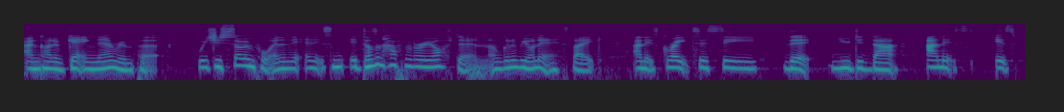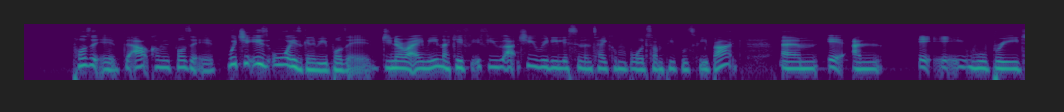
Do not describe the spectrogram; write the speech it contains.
and kind of getting their input which is so important. And, it, and it's it doesn't happen very often i'm going to be honest like and it's great to see that you did that. And it's it's positive. The outcome is positive which it is always going to be positive. Do you know what i mean? Like if, if you actually really listen and take on board some people's feedback um it and it, it will breed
